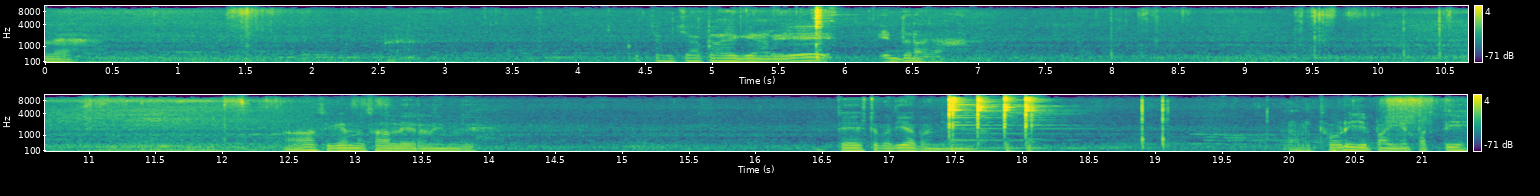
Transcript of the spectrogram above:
ਲੈ। ਚਮਚਾ ਕਾਏ ਗਿਆ ਰੇ, ਇੱਧਰ ਆ ਜਾ। ਆ ਸੀਗੇ ਮਸਾਲੇ ਰਲੇ ਮਿਲੇ। ਟੇਸਟ ਵਧੀਆ ਬਣ ਜਾਂਦਾ ਔਰ ਥੋੜੀ ਜਿਹੀ ਪਾਈਏ ਪੱਤੀ।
